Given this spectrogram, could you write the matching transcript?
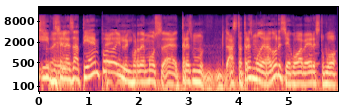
y, se eh, les da tiempo eh, y recordemos eh, tres hasta tres moderadores llegó a ver estuvo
